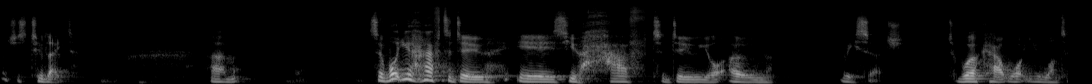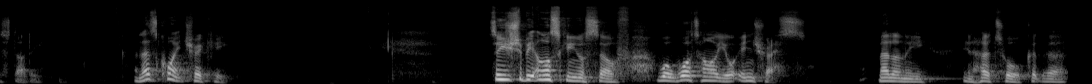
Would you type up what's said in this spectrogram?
which is too late. Um, so what you have to do is you have to do your own research to work out what you want to study. And that's quite tricky. So you should be asking yourself, well, what are your interests? Melanie, in her talk at the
